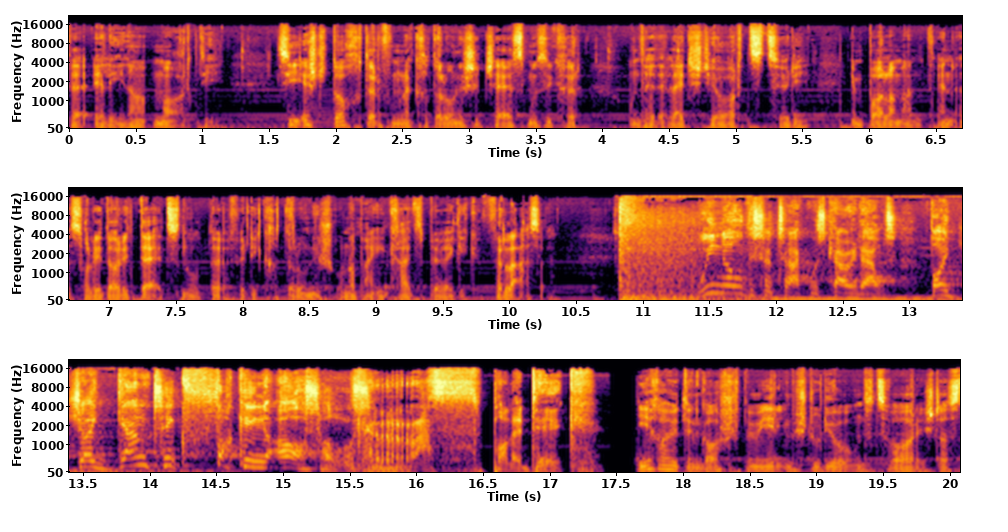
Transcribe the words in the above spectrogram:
der Elena Marti. Sie ist die Tochter von einem katalonischen Jazzmusiker und hat letztes Jahr in Zürich im Parlament eine Solidaritätsnote für die katalonische Unabhängigkeitsbewegung verlesen. We know this attack was carried out by gigantic fucking assholes. Krass Politik. Ich habe heute einen Gast bei mir im Studio und zwar ist das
